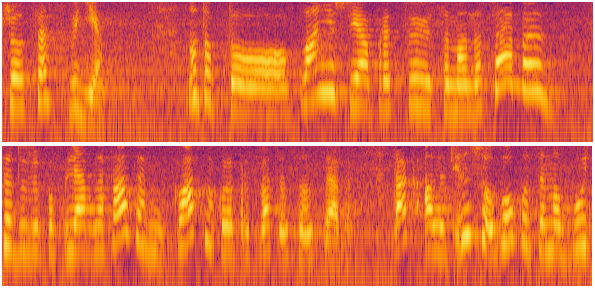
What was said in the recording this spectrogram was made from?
що це своє. Ну тобто, в плані, що я працюю сама на себе, це дуже популярна фраза. Класно, коли працювати на самому себе. Так, але з іншого боку, це, мабуть,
